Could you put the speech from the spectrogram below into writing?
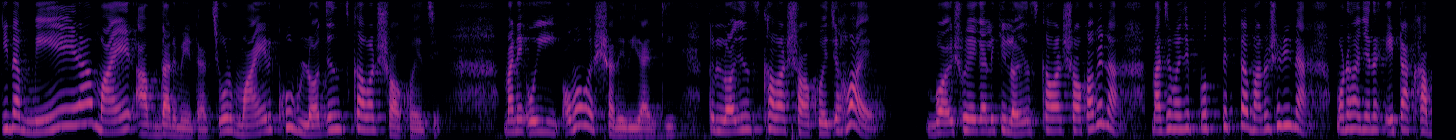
কিনা মেয়েরা মায়ের আবদার মেটাচ্ছে। ওর মায়ের খুব লজেন্স খাওয়ার শখ হয়েছে। মানে ওই অমাবস্যা দেবীর আর কি। তো লজেন্স খাওয়ার শখ হয়েছে। হয় বয়স হয়ে গেলে কি লজেন্স খাওয়ার শখ হবে না? মাঝে মাঝে প্রত্যেকটা মানুষেরই না মনে হয় যেন এটা খাব,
